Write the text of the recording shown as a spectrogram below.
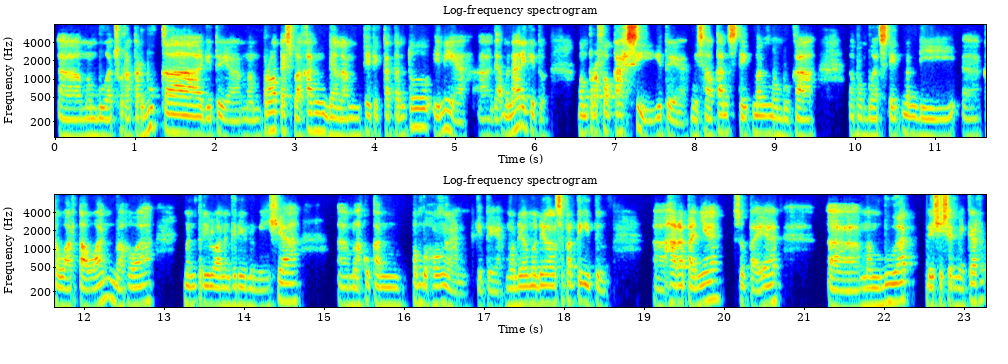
eh, membuat surat terbuka gitu ya, memprotes bahkan dalam titik tertentu ini ya agak menarik itu, memprovokasi gitu ya. Misalkan statement membuka eh, membuat statement di kewartawan bahwa Menteri Luar Negeri Indonesia melakukan pembohongan gitu ya. Model-model seperti itu. Harapannya supaya membuat decision maker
